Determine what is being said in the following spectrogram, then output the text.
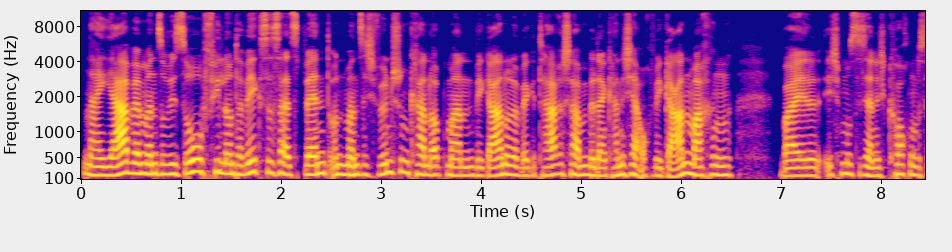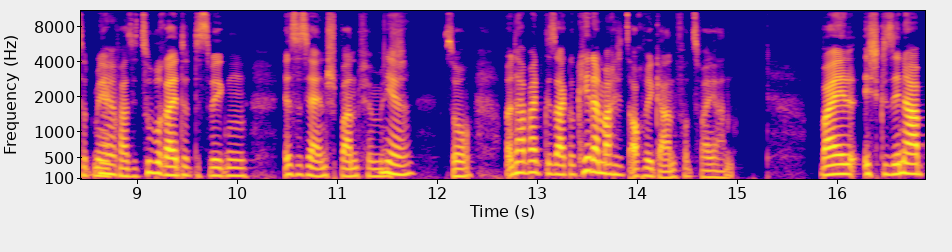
naja, wenn man sowieso viel unterwegs ist als Band und man sich wünschen kann, ob man vegan oder vegetarisch haben will, dann kann ich ja auch vegan machen, weil ich muss es ja nicht kochen, das wird mir ja, Ja. quasi zubereitet, deswegen ist es ja entspannt für mich. Ja. So. Und habe halt gesagt, okay, dann mache ich jetzt auch vegan vor zwei Jahren. Weil ich gesehen habe,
